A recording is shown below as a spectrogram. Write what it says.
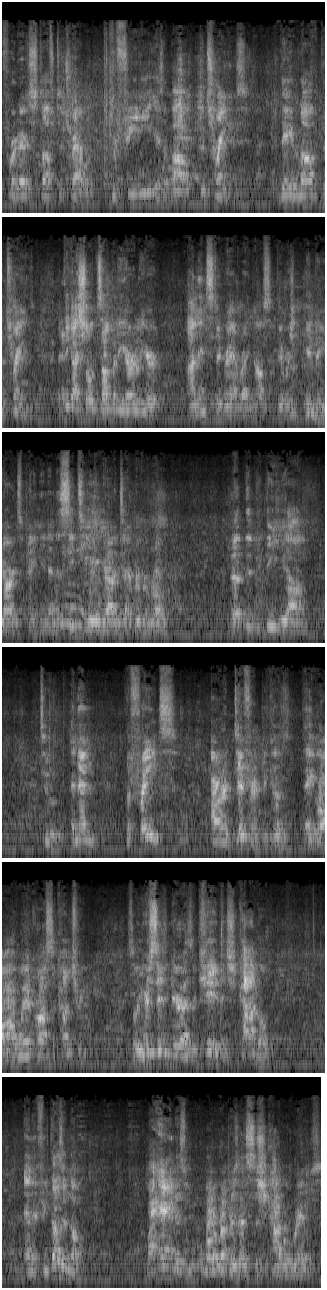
for their stuff to travel. Graffiti is about the trains. They love the trains. I think I showed somebody earlier on Instagram right now. They were in the yards painting in the CTA yards at River Road. The the, the um, to and then the freights are different because they go all the way across the country. So you're sitting there as a kid in Chicago, and if he doesn't know, my hand is what represents the Chicago rails.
